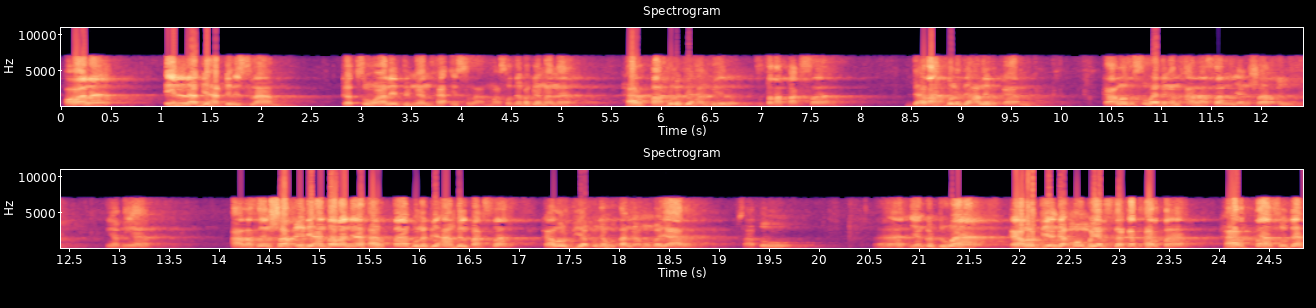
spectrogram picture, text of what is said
qala illa bihaqil Islam kecuali dengan hak Islam. Maksudnya bagaimana? Harta boleh diambil secara paksa, darah boleh dialirkan kalau sesuai dengan alasan yang syar'i. Ingat-ingat. Alasan syar'i di antaranya harta boleh diambil paksa kalau dia punya hutang enggak mau bayar. Satu. Nah, yang kedua, kalau dia enggak mau bayar zakat harta, harta sudah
